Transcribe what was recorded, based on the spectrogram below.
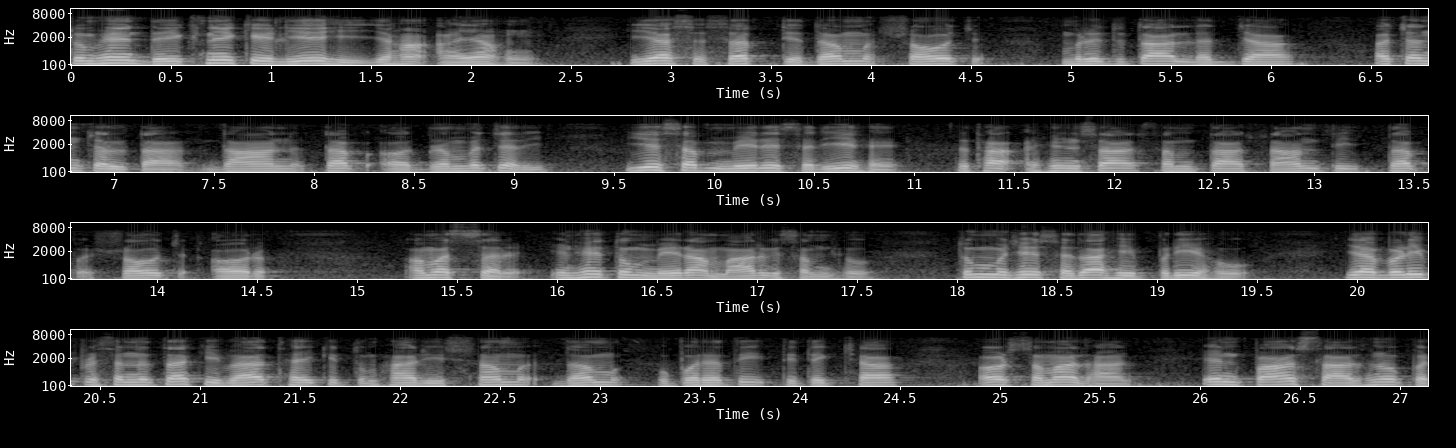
तुम्हें देखने के लिए ही यहाँ आया हूँ। यश, सत्य, दम, शौच, मृदुता, लज्जा, अचंचलता, दान, तप और ब्रह्मचर्य, ये सब मेरे शरीर हैं तथा अहिंसा, समता, शांति, तप, शौच और अमत्सर, इन्हें तुम मेरा मार्ग समझो। तुम मुझे सदा ही प्रिय हो। यह बड़ी प्रसन्नता की बात है कि तुम्हारी श्रम, दम, उपरति, तितिक्षा और समाधान इन पाँच साधनों पर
